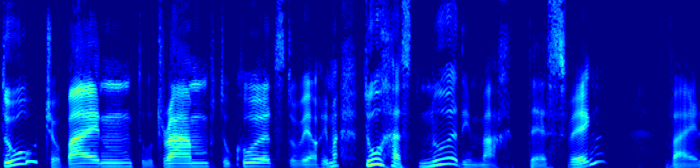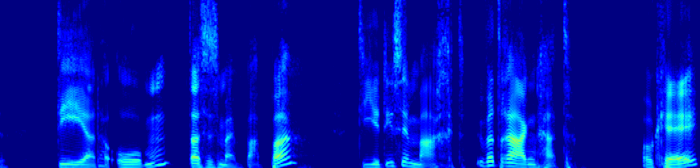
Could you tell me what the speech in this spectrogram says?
du, Joe Biden, du Trump, du Kurz, du wer auch immer, du hast nur die Macht deswegen, weil der da oben, das ist mein Papa, dir diese Macht übertragen hat. Okay?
